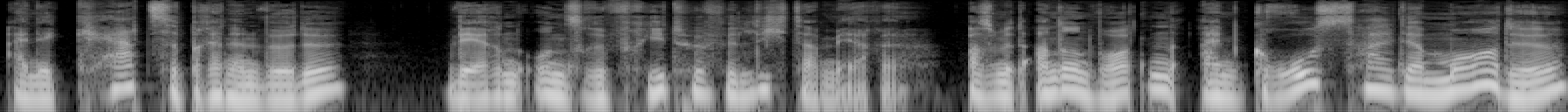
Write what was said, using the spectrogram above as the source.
eine Kerze brennen würde, wären unsere Friedhöfe Lichtermeere. Also mit anderen Worten, ein Großteil der Morde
